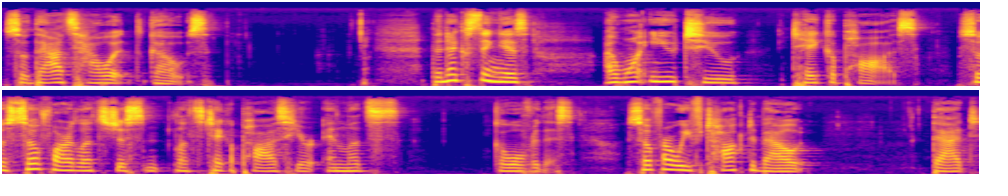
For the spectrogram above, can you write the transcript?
So that's how it goes. The next thing is I want you to take a pause. So so far let's just let's take a pause here and let's go over this. So far we've talked about that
